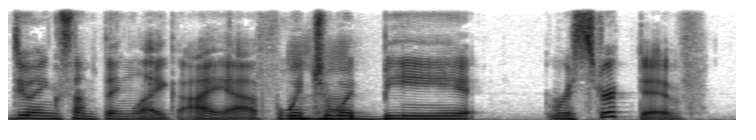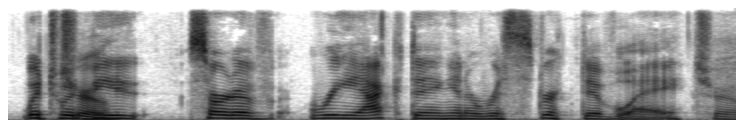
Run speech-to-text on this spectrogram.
doing something like IF which would be restrictive which would True. be sort of reacting in a restrictive way. True.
